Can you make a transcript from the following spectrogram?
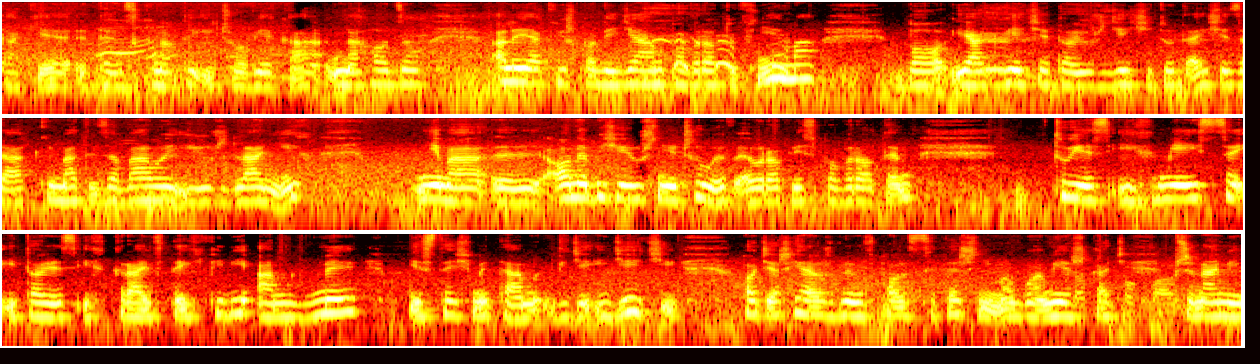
takie tęsknoty i człowieka nachodzą, ale jak już powiedziałam, powrotów nie ma, bo jak wiecie, to już dzieci tutaj się zaaklimatyzowały i już dla nich nie ma, y, one by się już nie czuły w Europie z powrotem. Tu jest ich miejsce i to jest ich kraj w tej chwili, a my jesteśmy tam, gdzie i dzieci. Chociaż ja już bym w Polsce też nie mogła mieszkać, przynajmniej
